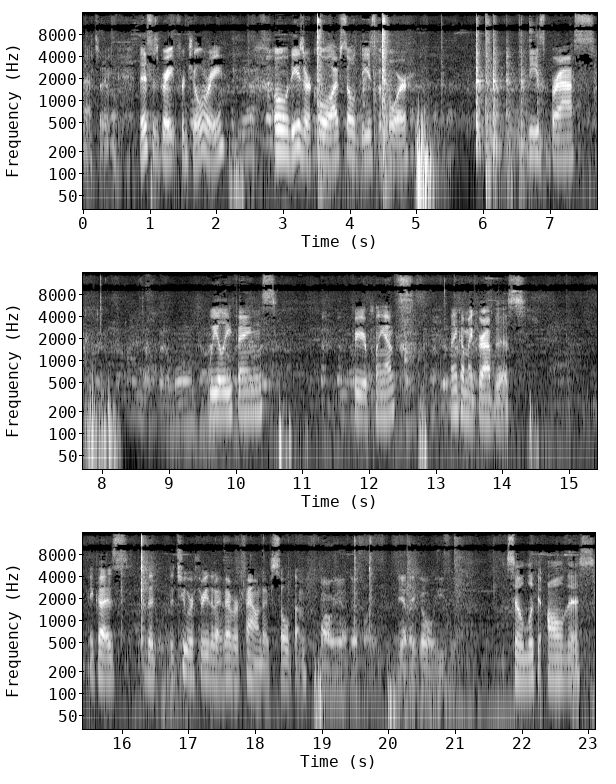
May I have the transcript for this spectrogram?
that's what I mean. This is great for jewelry. Oh, these are cool. I've sold these before. These brass wheelie things for your plants. I think I might grab this because the, the two or three that I've ever found, I've sold them. Oh yeah, definitely. Yeah, they go easy. So look at all this,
